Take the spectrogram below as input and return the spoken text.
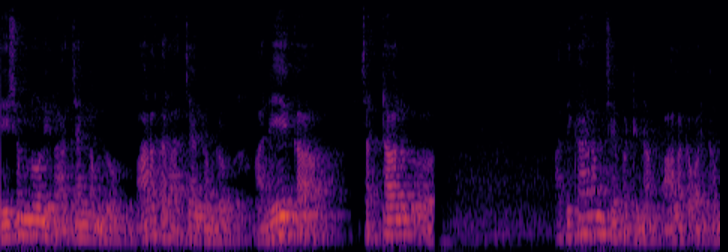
దేశంలోని రాజ్యాంగంలో భారత రాజ్యాంగంలో అనేక చట్టాలు అధికారం చేపట్టిన పాలకవర్గం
